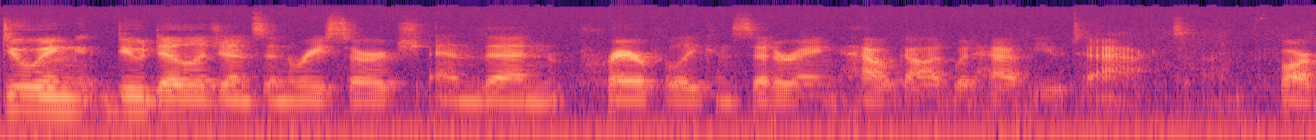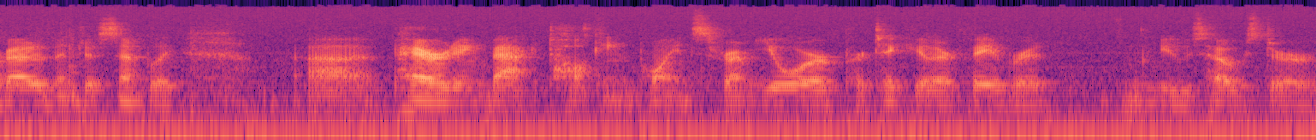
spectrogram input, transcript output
doing due diligence and research, and then prayerfully considering how God would have you to act. Far better than just simply uh, parroting back talking points from your particular favorite news host or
